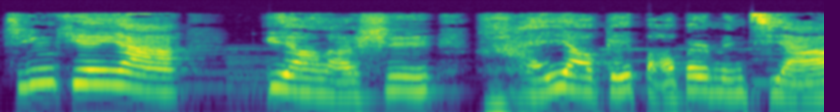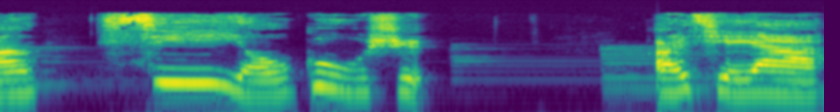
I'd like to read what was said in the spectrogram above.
今天呀，月亮老师还要给宝贝儿们讲西游故事，而且呀，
